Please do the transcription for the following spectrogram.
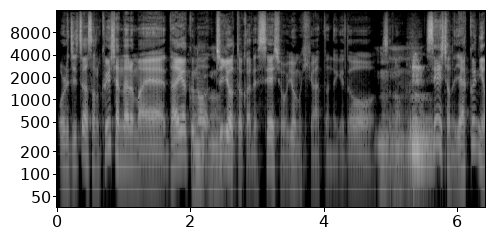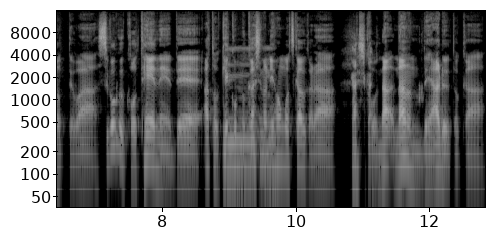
俺実はそのクリスチャンになる前大学の授業とかで聖書を読む機会があったんだけど、そのうん。聖書の訳によってはすごくこう丁寧であと結構昔の日本語を使うから、確かに。こうななんであるとか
